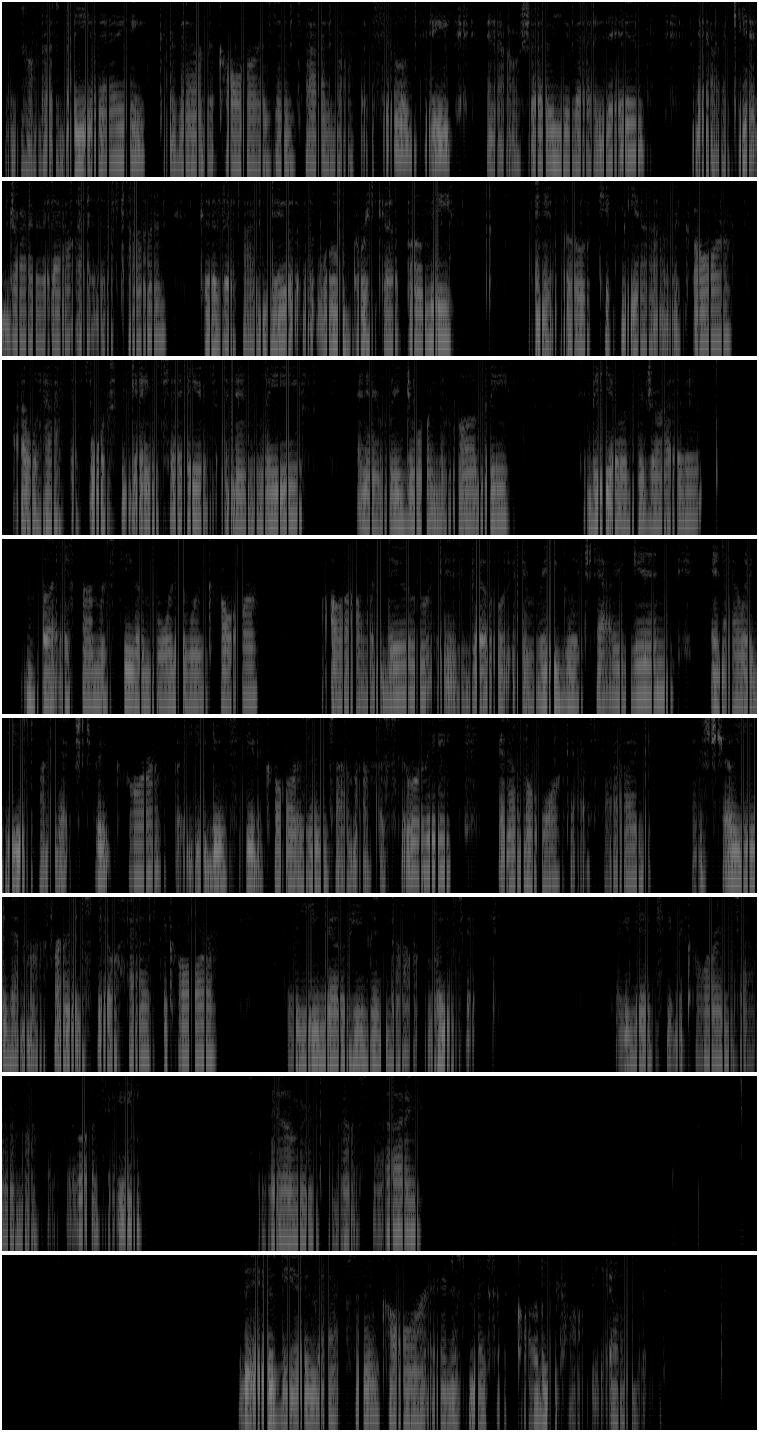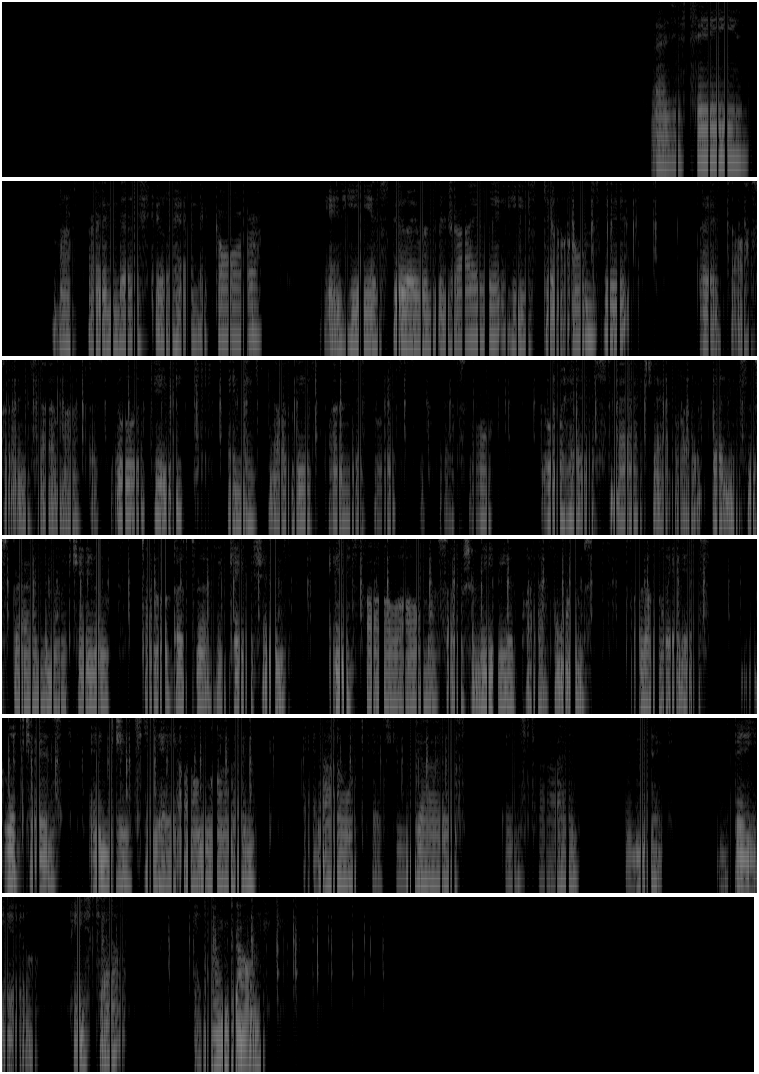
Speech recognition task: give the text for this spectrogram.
So you just want to press B and A because now the car is inside my facility and I'll show you that it is. Now I can't drive it out at this time because if I do it will break up on me and it will kick me out of the car. I would have to force the game save and then leave and then rejoin the lobby to be able to drive it. But if I'm receiving more than one car, all I would do is go and re-glitch out again and I would use my next street car, but you do see the cars inside my facility and I'm gonna walk outside and show you that my friend still has the car so you know he did not lose it. So you did see the car inside of my facility. So now I'm gonna come outside. And it is the exact same car, it just makes a carbon copy of it. My friend does still have the car, and he is still able to drive it. He still owns it, but it's also inside my facility. And if y'all did find this glitch successful, go ahead and smash that like button, subscribe to my channel, turn on post notifications,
